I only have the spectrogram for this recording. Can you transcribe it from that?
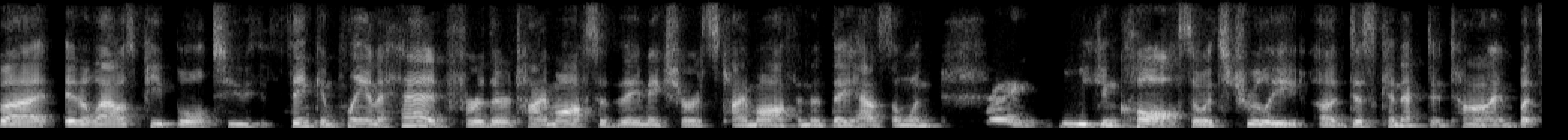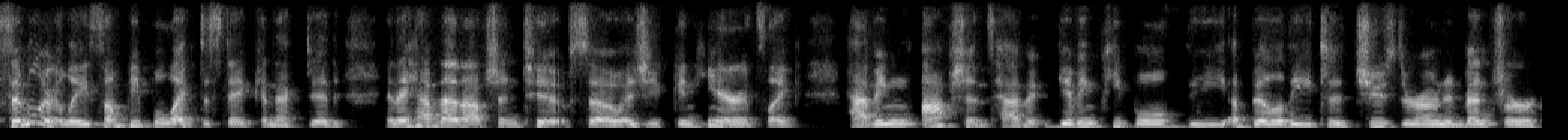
but it allows people to think and plan ahead for their time off so they make sure it's time off and that they have someone Right. who we can call so it's truly a disconnected time but similarly some people like to stay connected and they have that option too so as you can hear it's like having options having giving people the ability to choose their own adventure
